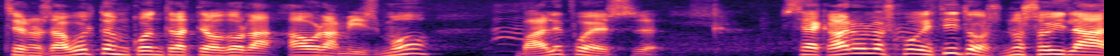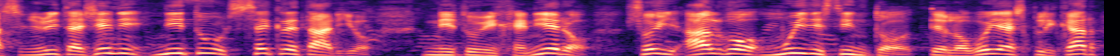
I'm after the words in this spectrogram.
¿Se nos ha vuelto en contra Teodora ahora mismo? Vale, pues se acabaron los jueguecitos. No soy la señorita Jenny, ni tu secretario, ni tu ingeniero. Soy algo muy distinto. Te lo voy a explicar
